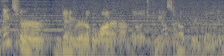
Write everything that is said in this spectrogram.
Thanks for getting rid of the water in our village. Can you also help rebuild it?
